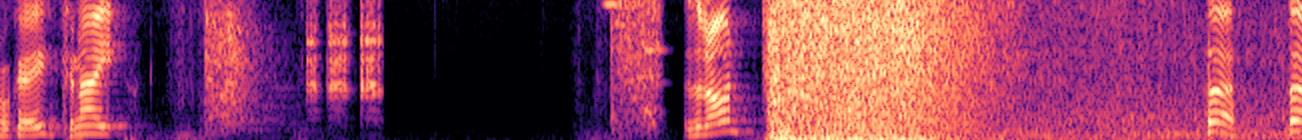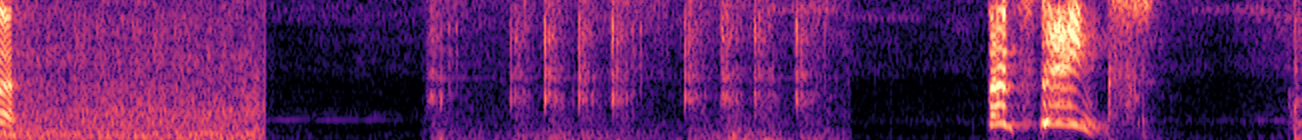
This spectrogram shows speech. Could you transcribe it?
Okay, can I? Is it on? Huh, huh. That stinks! Uh,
